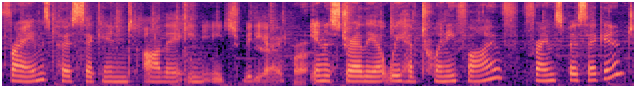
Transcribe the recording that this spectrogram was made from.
frames per second are there in each video. Right. In Australia, we have 25 frames per second,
